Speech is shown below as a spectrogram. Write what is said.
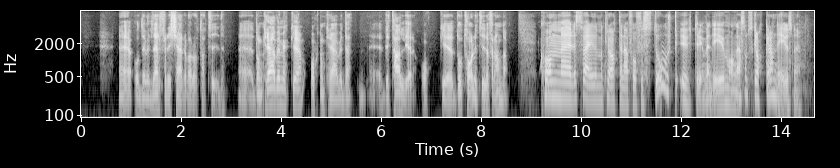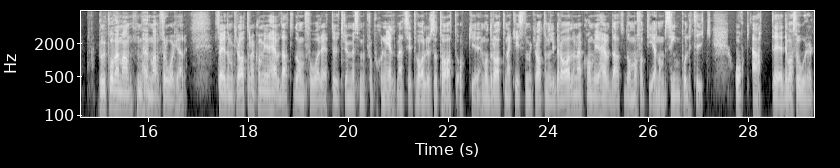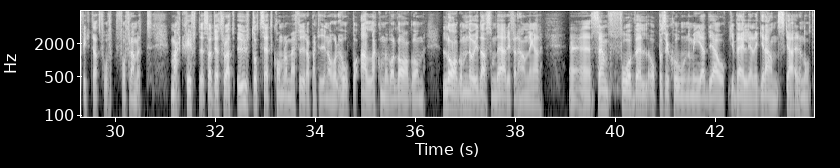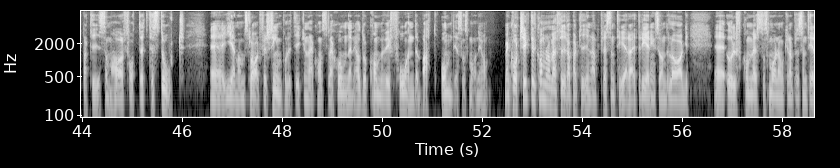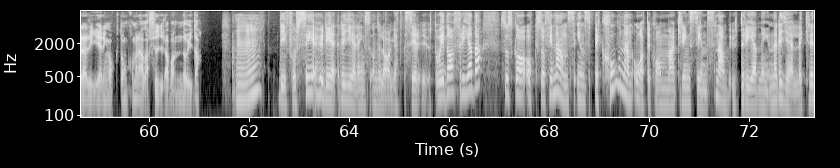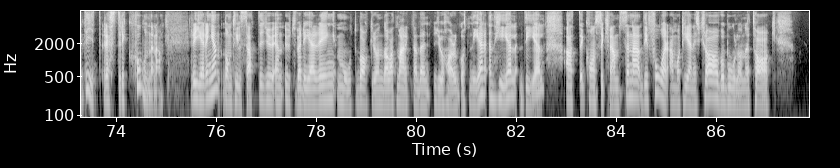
Eh, och det är väl därför det kärvar och tar tid. Eh, de kräver mycket och de kräver det, eh, detaljer och eh, då tar det tid att förhandla. Kommer Sverigedemokraterna få för stort utrymme? Det är ju många som skrockar om det just nu Det beror på vem man, vem man frågar. Sverigedemokraterna kommer ju hävda att de får ett utrymme som är proportionellt med sitt valresultat och eh, Moderaterna, Kristdemokraterna och Liberalerna kommer ju hävda att de har fått igenom sin politik och att eh, det var så oerhört viktigt att få, få fram ett maktskifte. Så att jag tror att utåt sett kommer de här fyra partierna att hålla ihop och alla kommer vara lagom, lagom nöjda som det är i förhandlingar. Eh, sen får väl opposition, media och väljare granska. Är det något parti som har fått ett för stort eh, genomslag för sin politik i den här konstellationen? Ja, då kommer vi få en debatt om det så småningom. Men kortsiktigt kommer de här fyra partierna att presentera ett regeringsunderlag. Eh, Ulf kommer så småningom kunna presentera regering och de kommer alla fyra vara nöjda. Mm. Vi får se hur det regeringsunderlaget ser ut. Och idag fredag så ska också Finansinspektionen återkomma kring sin snabbutredning när det gäller kreditrestriktionerna. Regeringen de tillsatte ju en utvärdering mot bakgrund av att marknaden ju har gått ner en hel del. Att konsekvenserna det får amorteringskrav och bolånetak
